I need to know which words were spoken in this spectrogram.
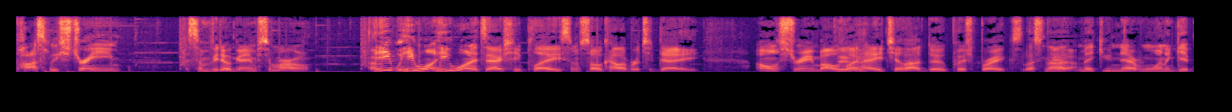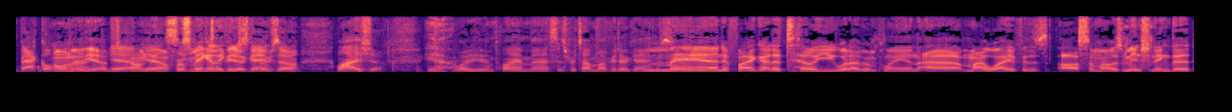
possibly stream some video games tomorrow. He he want he wanted to actually play some Soul Calibur today on stream. But I was Dude. like, hey, chill out, dude. Push brakes. Let's not Yeah. make you never want to get back on. On it, yeah, just calm down So for a minute. Speaking of video games, though, Elijah, Yeah. what have you been playing, man? Since we're talking about video games, Man, if I got to tell you what I've been playing, uh, my wife is awesome. I was mentioning that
